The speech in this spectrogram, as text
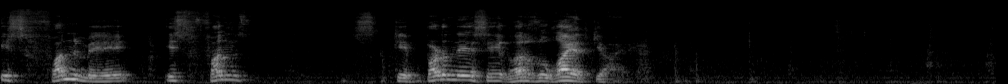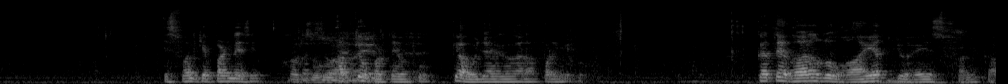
इस फ़न में इस फ़न के पढ़ने से गर्ज व गायत क्या है? इस फ़न के पढ़ने से। आप क्यों पढ़ते हैं उसको? क्या हो जाएगा अगर आप पढ़ेंगे तो? कहते हैं गर्ज व गायत जो है इस फ़न का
